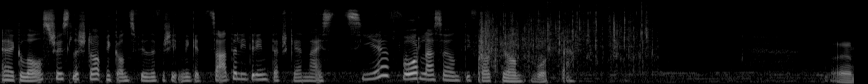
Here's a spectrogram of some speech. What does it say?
eine Glasschüssel steht mit ganz vielen verschiedenen Zetteln drin. Du darfst gerne eins ziehen, vorlesen und die Frage beantworten. Äh,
